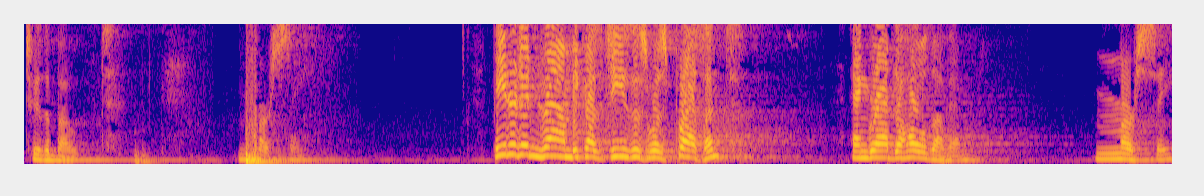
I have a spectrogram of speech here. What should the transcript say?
to the boat. Mercy. Peter didn't drown because Jesus was present and grabbed a hold of him. Mercy.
